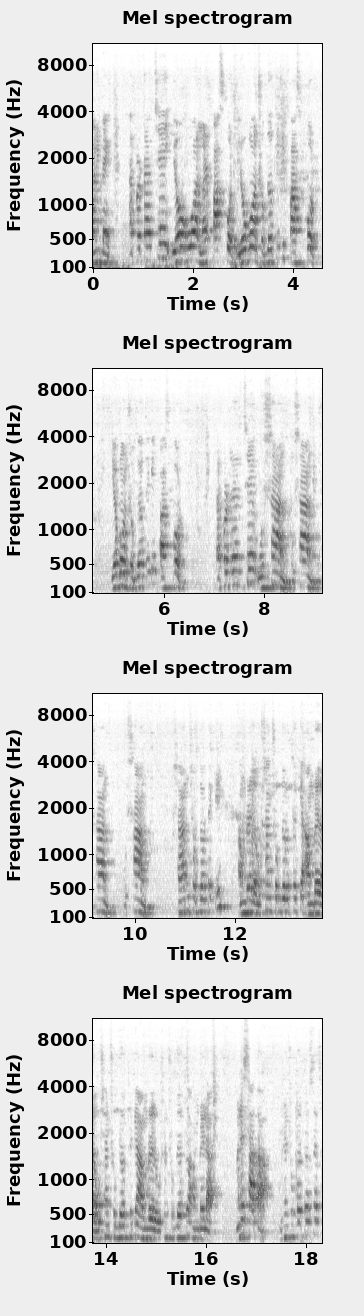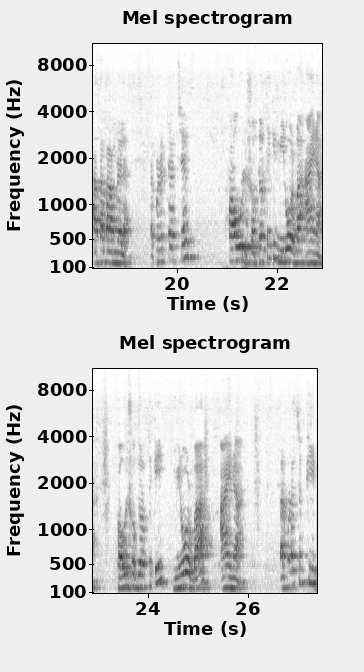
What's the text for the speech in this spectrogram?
মানি ব্যাগ তারপরটা হচ্ছে ইয়োগওয়ান মানে পাসপোর্ট ইয়োগওয়ান শব্দ হচ্ছে কি? পাসপোর্ট ইয়োগওয়ান শব্দ হচ্ছে কি? পাসপোর্ট তারপরটা হচ্ছে উসান উসান উসান উসান উসান শব্দ হচ্ছে কি? আমব্রেলা উসান শব্দ হচ্ছে কি? আমব্রেলা উসান শব্দ হচ্ছে কি? আমব্রেলা উসান শব্দ হচ্ছে আমব্রেলা মানে ছাতা। উসান শব্দ হচ্ছে ছাতা বা আমব্রেলা তারপর একটা হচ্ছে ফাউল শব্দ অর্থ কি মিরর বা আয়না। ফাউল শব্দ কি মিরর বা আয়না। তারপর হচ্ছে ফিট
